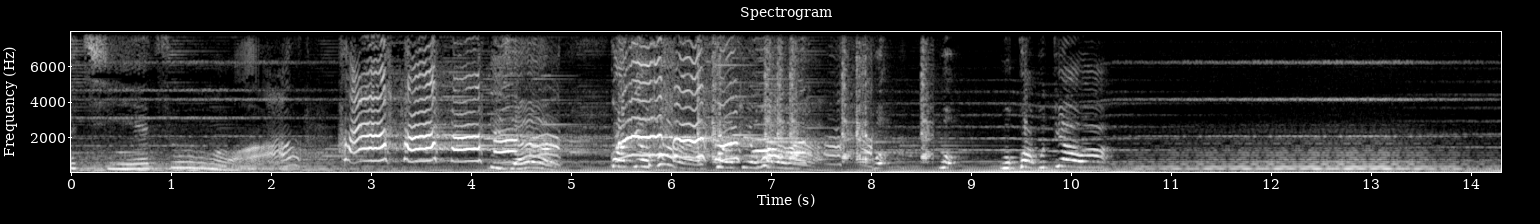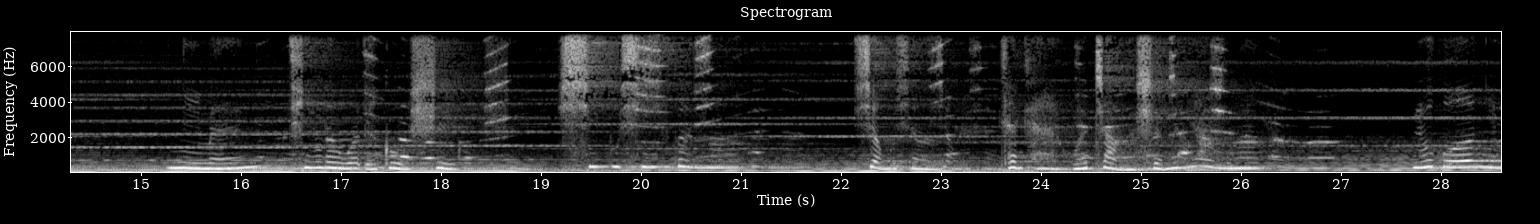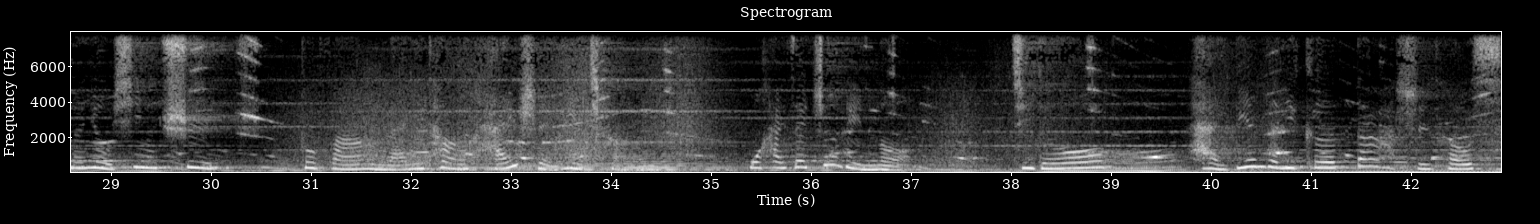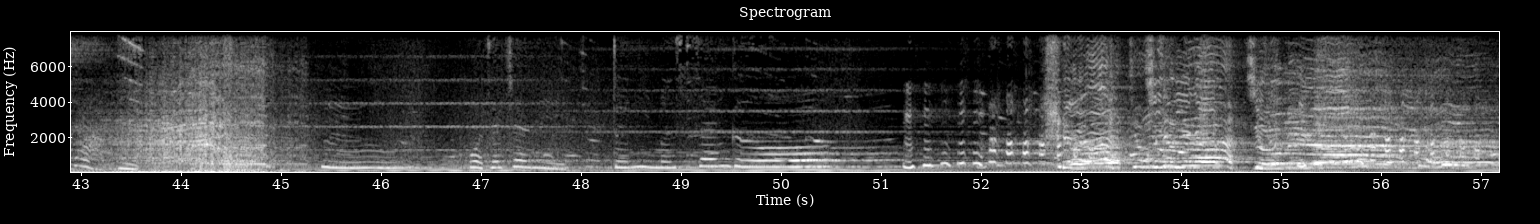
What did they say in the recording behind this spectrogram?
的杰作。丽人，挂电话了，挂电话了。我我我挂不掉啊！你们听了我的故事，兴不兴奋呢？想不想看看我长什么样呢？如果你们有兴趣，不妨来一趟海水浴场，我还在这里呢。记得哦，海边的一颗大石头下面。嗯，我在这里等你们三个哦。救命 啊！救命啊！寂寞芳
